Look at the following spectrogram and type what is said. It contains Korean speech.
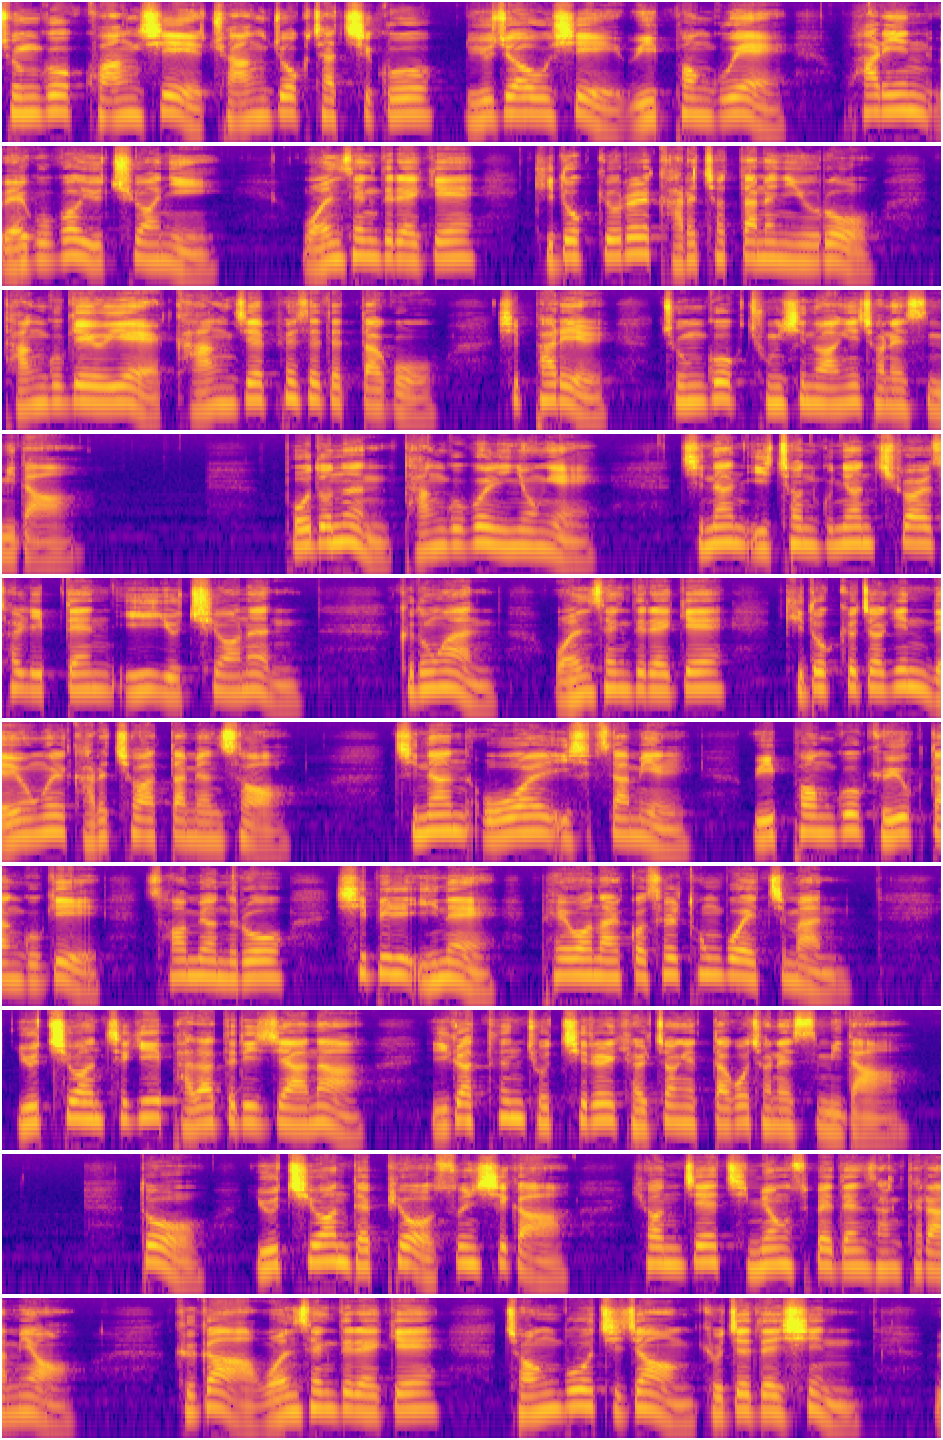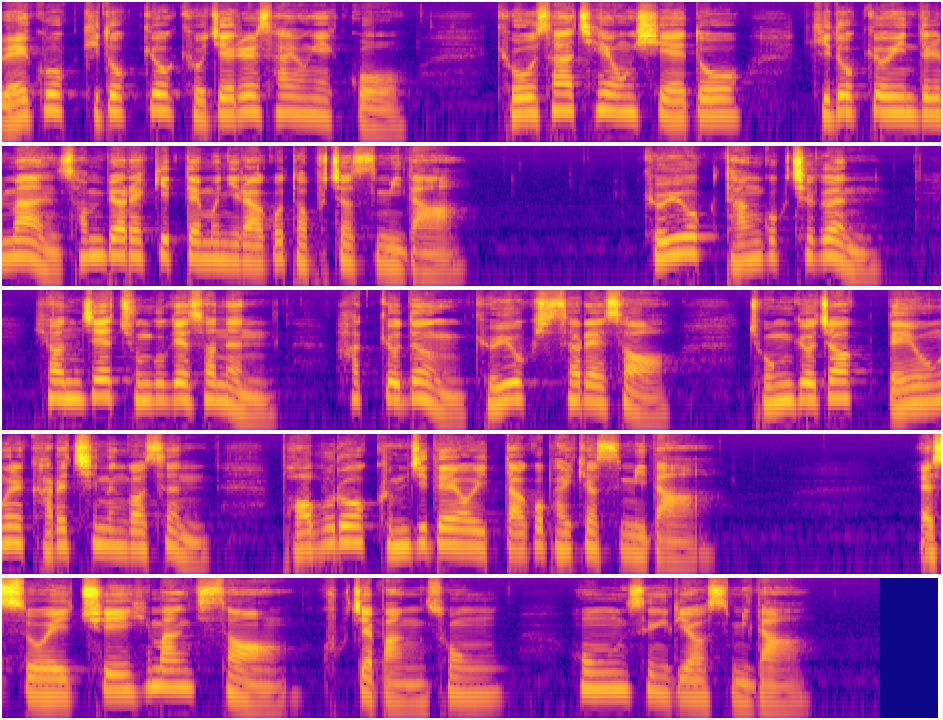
중국 광시 장족 자치구 류저우시 위펑구의 활인 외국어 유치원이 원생들에게 기독교를 가르쳤다는 이유로 당국에 의해 강제 폐쇄됐다고 18일 중국 중신왕이 전했습니다. 보도는 당국을 인용해 지난 2009년 7월 설립된 이 유치원은 그동안 원생들에게 기독교적인 내용을 가르쳐 왔다면서 지난 5월 23일 위펑구 교육당국이 서면으로 10일 이내 폐원할 것을 통보했지만 유치원 측이 받아들이지 않아 이 같은 조치를 결정했다고 전했습니다. 또 유치원 대표 순 씨가 현재 지명수배된 상태라며 그가 원생들에게 정부 지정 교재 대신 외국 기독교 교재를 사용했고 교사 채용 시에도 기독교인들만 선별했기 때문이라고 덧붙였습니다. 교육 당국 측은 현재 중국에서는 학교 등 교육시설에서 종교적 내용을 가르치는 것은 법으로 금지되어 있다고 밝혔습니다. SOH 희망지성 국제방송 홍승일이었습니다.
